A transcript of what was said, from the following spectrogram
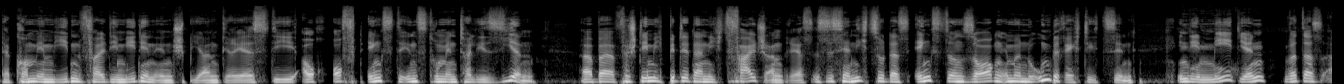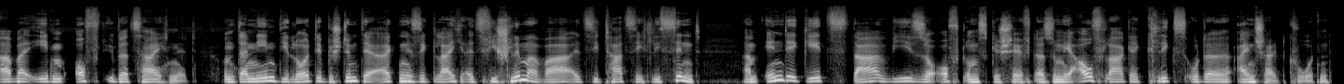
Da kommen im jeden Fall die Medien ins Spiel, Andreas, die auch oft Ängste instrumentalisieren. Aber versteh mich bitte da nicht falsch, Andreas. Es ist ja nicht so, dass Ängste und Sorgen immer nur unberechtigt sind. In den Medien wird das aber eben oft überzeichnet. Und dann nehmen die Leute bestimmte Ereignisse gleich als viel schlimmer wahr, als sie tatsächlich sind. Am Ende geht's da wie so oft ums Geschäft, also mehr Auflage, Klicks oder Einschaltquoten.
